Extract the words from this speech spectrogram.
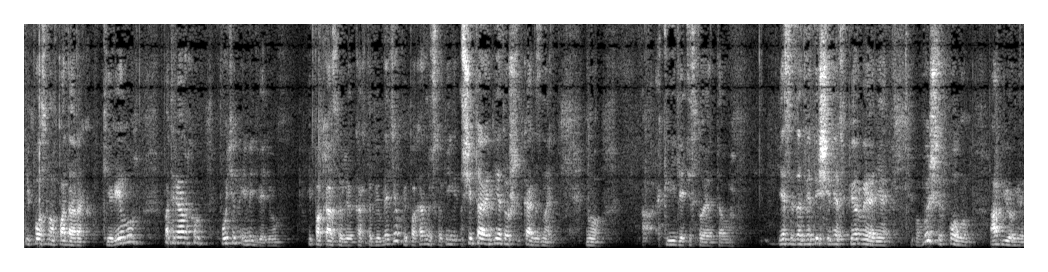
И послан в подарок Кириллу, патриарху, Путину и Медведеву. И показывали как-то библиотеку, и показывали, что книги... Считают, нет уж, как знать. Но а, книги эти стоят того. Если за 2000 лет впервые они вышли в полном объеме,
